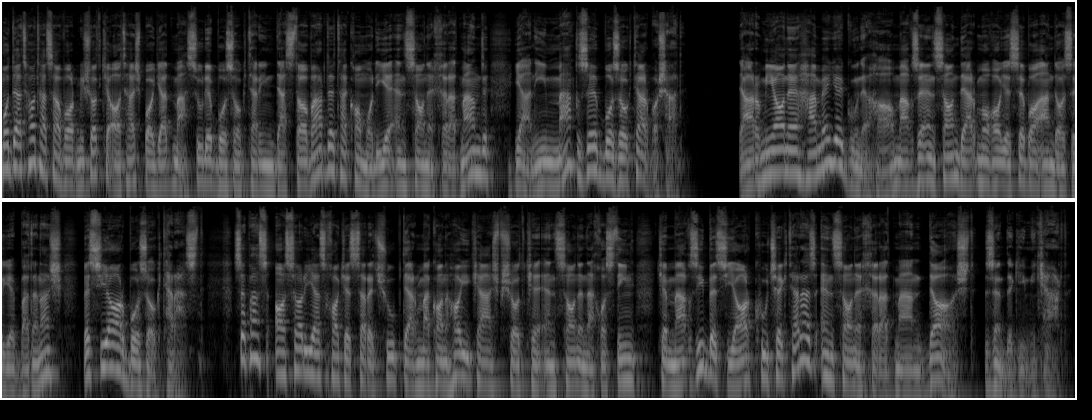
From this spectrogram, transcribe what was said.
مدتها تصور می‌شد که آتش باید محصول بزرگترین دستاورد تکاملی انسان خردمند یعنی مغز بزرگتر باشد. در میان همه گونه ها مغز انسان در مقایسه با اندازه بدنش بسیار بزرگتر است. سپس آثاری از خاکستر چوب در مکانهایی کشف شد که انسان نخستین که مغزی بسیار کوچکتر از انسان خردمند داشت زندگی می کرد.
